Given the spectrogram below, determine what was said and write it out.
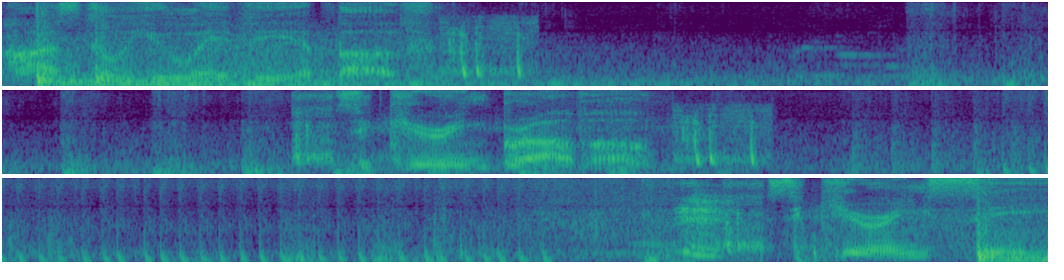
Hostile UAV above. Securing Bravo. Securing C.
